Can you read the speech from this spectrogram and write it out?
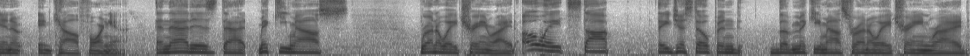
in a, in California, and that is that Mickey Mouse Runaway Train ride. Oh wait, stop! They just opened the Mickey Mouse Runaway Train ride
